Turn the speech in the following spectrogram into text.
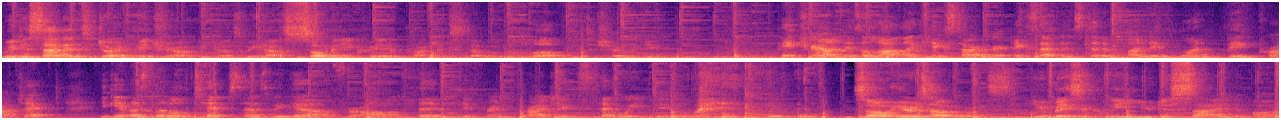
We decided to join Patreon because we have so many creative projects that we would love to share with you. Patreon is a lot like Kickstarter, except instead of funding one big project, you give us little tips as we go for all of the different projects that we do. so here's how it works. You basically, you decide on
